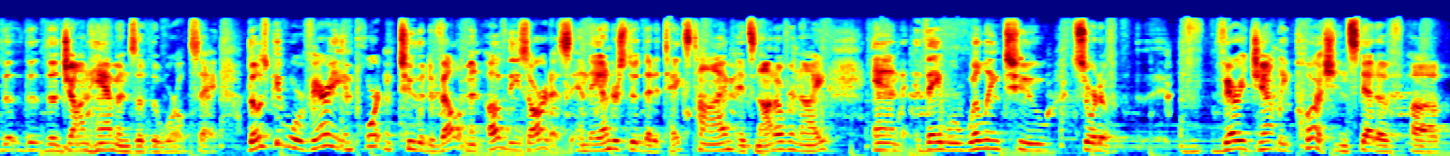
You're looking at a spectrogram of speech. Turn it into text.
the, the, the John Hammonds of the world, say. Those people were very important to the development of these artists, and they understood that it takes time, it's not overnight, and they were willing to sort of very gently push instead of uh,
